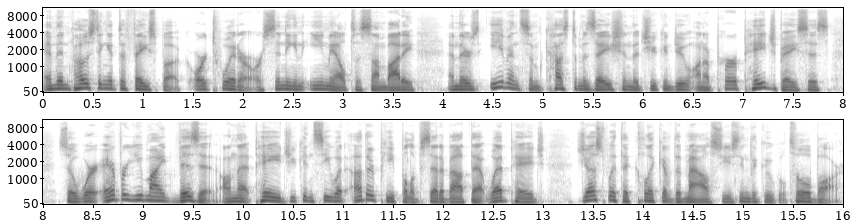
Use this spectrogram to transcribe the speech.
and then posting it to Facebook or Twitter or sending an email to somebody. And there's even some customization that you can do on a per page basis. So wherever you might visit on that page, you can see what other people have said about that web page just with a click of the mouse using the Google Toolbar.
